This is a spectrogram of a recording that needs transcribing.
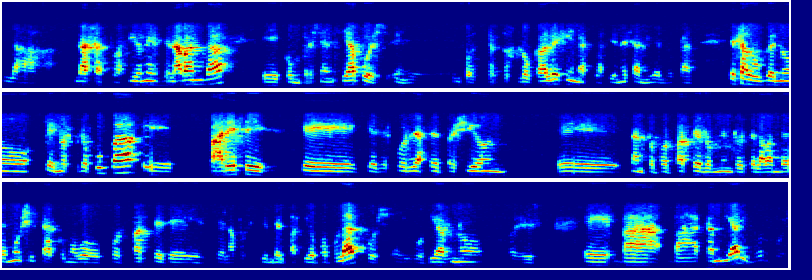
las actuaciones de la banda con presencia pues en, conciertos locales y en actuaciones a nivel local. Es algo que, no, que nos preocupa, parece que, después de hacer presión eh, tanto por parte de los miembros de la banda de música como por parte de, la oposición del Partido Popular, pues el gobierno pues, eh, va, a cambiar y bueno, pues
